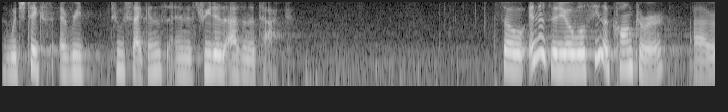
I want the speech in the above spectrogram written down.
which takes every two seconds and is treated as an attack. So in this video, we'll see the Conqueror, uh,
